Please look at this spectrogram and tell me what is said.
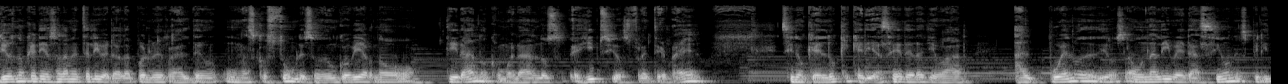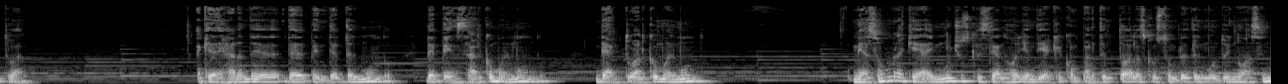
Dios no quería solamente liberar al pueblo de Israel de unas costumbres o de un gobierno tirano como eran los egipcios frente a Israel, sino que él lo que quería hacer era llevar al pueblo de Dios a una liberación espiritual, a que dejaran de, de depender del mundo, de pensar como el mundo, de actuar como el mundo. Me asombra que hay muchos cristianos hoy en día que comparten todas las costumbres del mundo y no hacen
